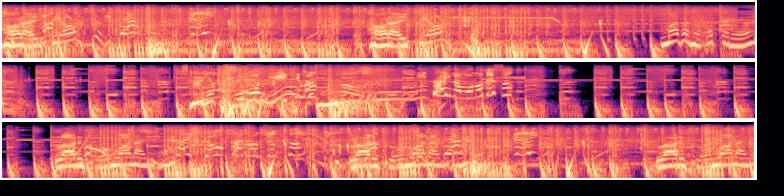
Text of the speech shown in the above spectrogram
ほら行くよほら行くよ。まだ残ってる？ここに行きます。みたいなものです。悪く思わないで。悪く思わないで。悪く思わないで。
